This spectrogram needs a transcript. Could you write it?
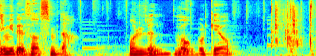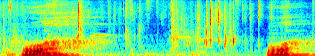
찜이 돼서 왔습니다. 얼른 먹어볼게요. 우와. 우와.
